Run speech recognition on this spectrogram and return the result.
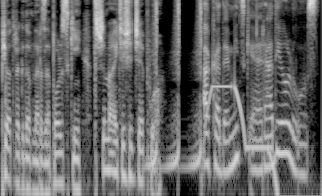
Piotrek Downar Zapolski, trzymajcie się ciepło. Akademickie Radio Luz.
